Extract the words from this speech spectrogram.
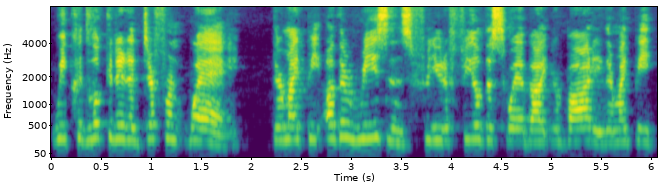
we could look at it a different way? There might be other reasons for you to feel this way about your body. There might be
